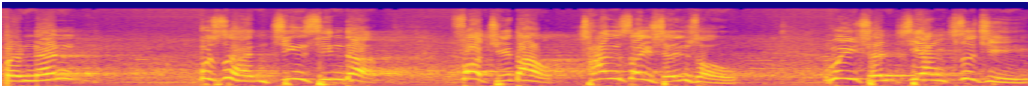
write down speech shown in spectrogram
本人不是很精心的。发觉到参赛选手未曾将自己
